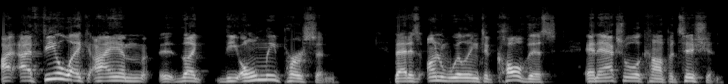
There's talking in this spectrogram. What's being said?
I, I feel like I am uh, like the only person that is unwilling to call this an actual competition.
